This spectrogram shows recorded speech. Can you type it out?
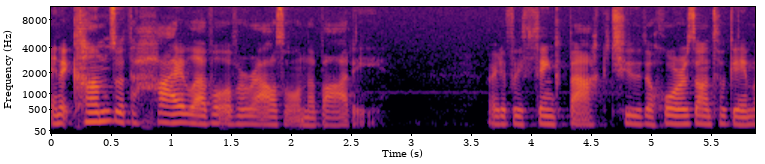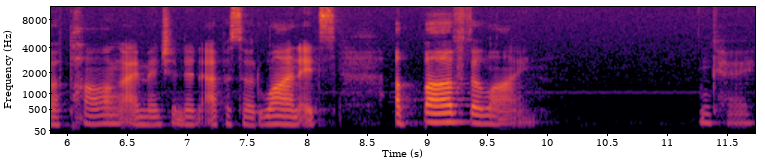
And it comes with a high level of arousal in the body. Right? If we think back to the horizontal game of Pong I mentioned in episode one, it's above the line. Okay?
